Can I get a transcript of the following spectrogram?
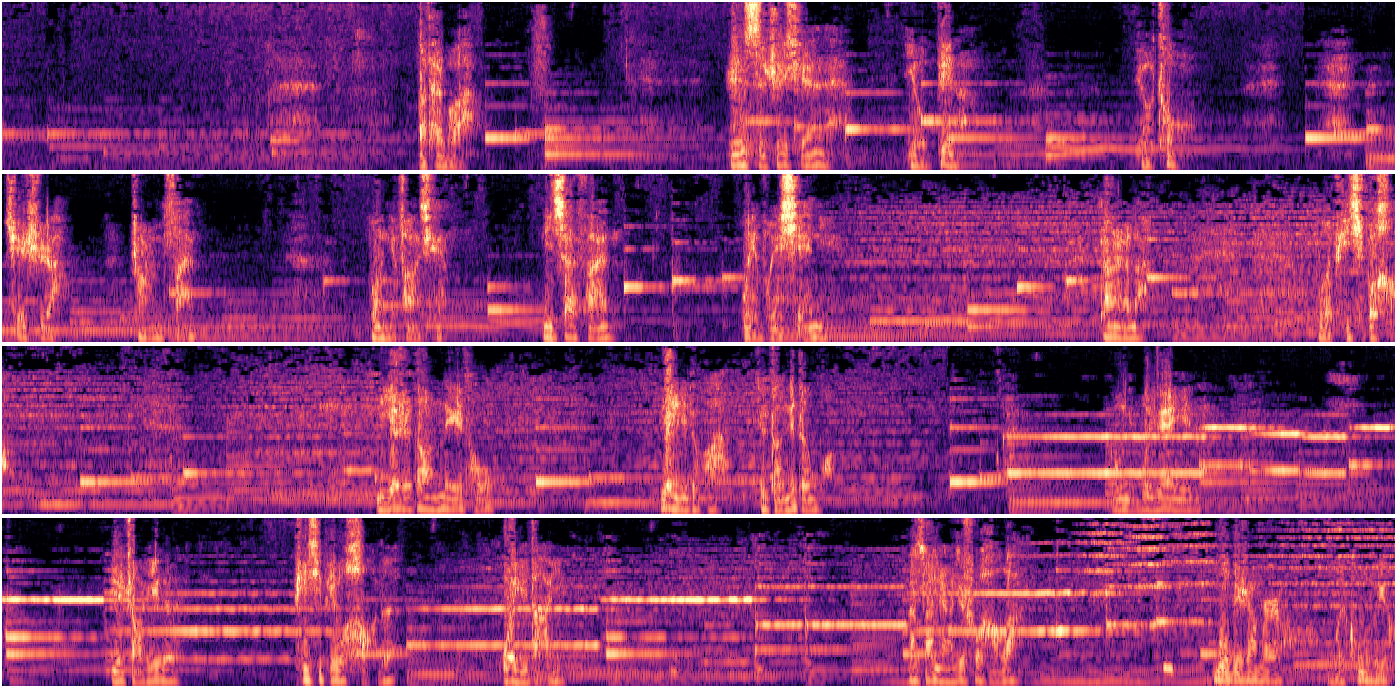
老太婆，人死之前有病有痛。确实啊，招人烦。不过你放心，你再烦，我也不会嫌你。当然了，我脾气不好。你要是到了那一头，愿意的话，就等一等我。如果你不愿意的，也找一个。脾气比我好的，我也答应。那咱俩就说好了，墓碑上面我空出一块，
